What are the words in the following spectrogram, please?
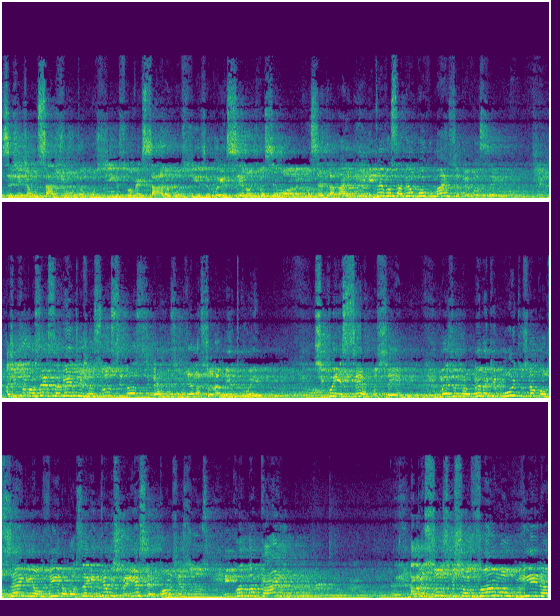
Se a gente almoçar junto alguns dias, conversar alguns dias, eu conhecer onde você mora, onde você trabalha, então eu vou saber um pouco mais sobre você. A gente não consegue saber de Jesus se nós tivermos um relacionamento com Ele, se conhecermos Ele. Mas o problema é que muitos não conseguem ouvir, não conseguem ter uma experiência com Jesus enquanto não caem. Há pessoas que só vão ouvir a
